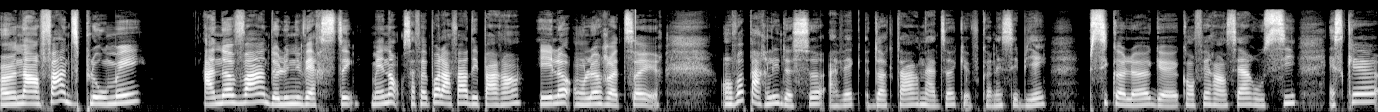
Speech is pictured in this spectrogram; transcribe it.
un enfant diplômé à 9 ans de l'université. Mais non, ça fait pas l'affaire des parents et là, on le retire. On va parler de ça avec docteur Nadia, que vous connaissez bien, psychologue, euh, conférencière aussi. Est-ce que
